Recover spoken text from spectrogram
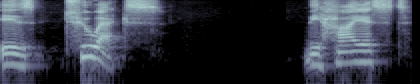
is 2x the highest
